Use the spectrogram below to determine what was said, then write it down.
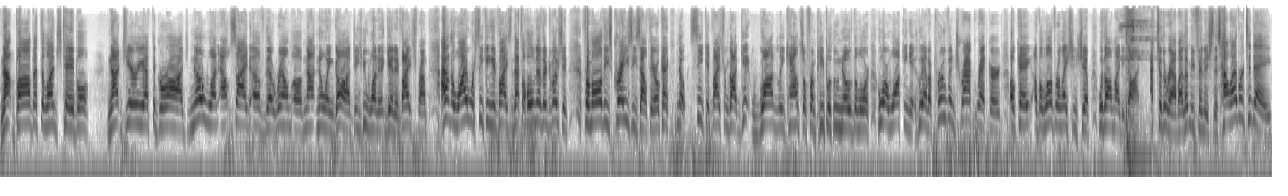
not Bob at the lunch table, not Jerry at the garage, no one outside of the realm of not knowing God do you want to get advice from. I don't know why we're seeking advice, and that's a whole nother devotion from all these crazies out there, okay? No, seek advice from God. Get godly counsel from people who know the Lord, who are walking it, who have a proven track record, okay, of a love relationship with Almighty God. Back to the rabbi, let me finish this. However, today,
